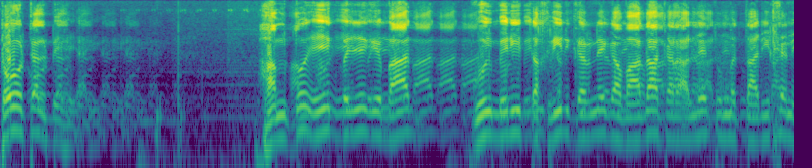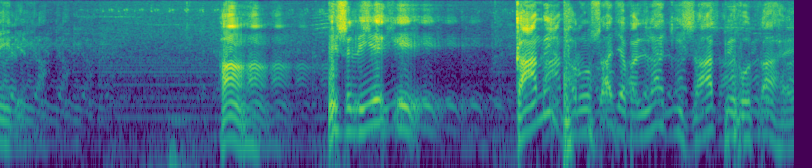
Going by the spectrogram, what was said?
टोटल बेहयाई। हम तो एक बजे के बाद कोई मेरी तकरीर करने का वादा करा ले तो मैं तारीखें नहीं देता। हाँ इसलिए कि कामिल भरोसा जब अल्लाह की जात पे होता है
